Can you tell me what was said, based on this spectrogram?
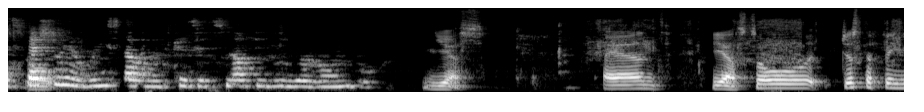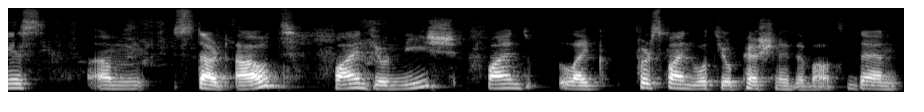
so Especially reselling because it's not even your own book. yes and yeah so just the thing is um, start out find your niche find like first find what you're passionate about then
